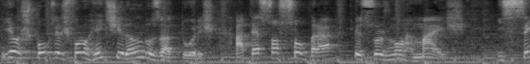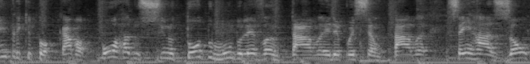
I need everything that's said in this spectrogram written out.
e aos poucos eles foram retirando os atores, até só sobrar pessoas normais. E sempre que tocava a porra do sino, todo mundo levantava e depois sentava sem razão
